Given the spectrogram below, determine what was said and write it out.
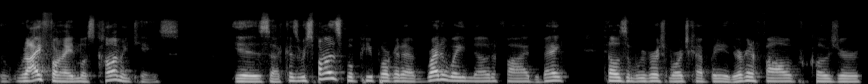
what I find most common case is because responsible people are going to right away notify the bank tells the reverse mortgage company they're going to file foreclosure.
